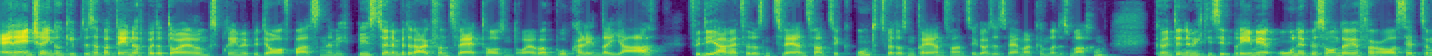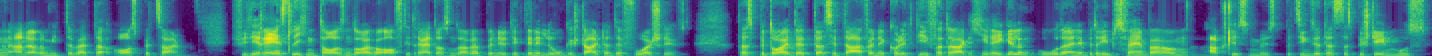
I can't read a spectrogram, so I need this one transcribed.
Eine Einschränkung gibt es aber dennoch bei der Teuerungsprämie, bitte aufpassen, nämlich bis zu einem Betrag von 2000 Euro pro Kalenderjahr für die Jahre 2022 und 2023, also zweimal können wir das machen, könnt ihr nämlich diese Prämie ohne besondere Voraussetzungen an eure Mitarbeiter ausbezahlen. Für die restlichen 1000 Euro auf die 3000 Euro benötigt ihr eine lohngestaltende Vorschrift. Das bedeutet, dass ihr dafür eine kollektivvertragliche Regelung oder eine Betriebsvereinbarung abschließen müsst, beziehungsweise dass das bestehen muss.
